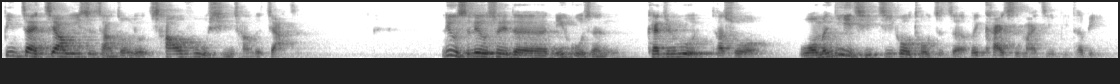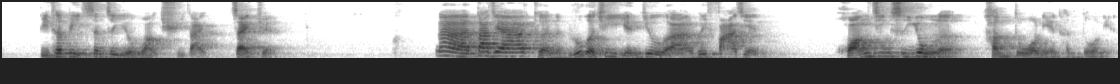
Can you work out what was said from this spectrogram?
并在交易市场中有超乎寻常的价值。”六十六岁的女股神 Catherine Wood 他说：“我们预期机构投资者会开始买进比特币。”比特币甚至有望取代债券。那大家可能如果去研究啊，会发现黄金是用了很多年很多年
